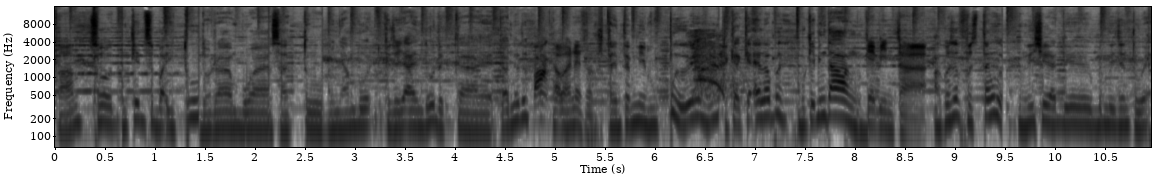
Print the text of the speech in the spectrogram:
Faham? So mungkin sebab itu orang buat satu menyambut kejayaan tu dekat kat mana tu? Kat mana tu? Time-time ni lupa eh. Dekat KL apa? Bukit Bintang. Bukit Bintang Aku rasa first time kot Malaysia ada benda macam tu eh.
